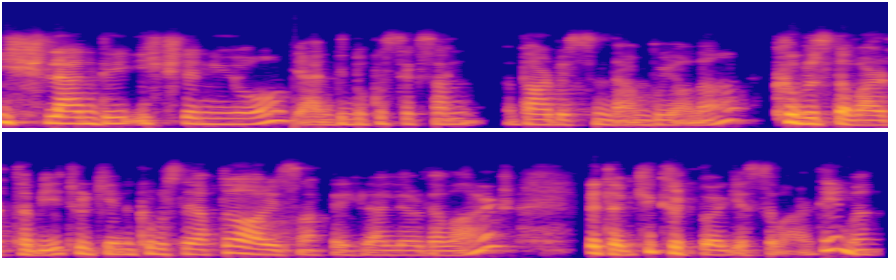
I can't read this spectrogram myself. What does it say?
işlendi, işleniyor. Yani 1980 darbesinden bu yana. Kıbrıs'ta var tabii. Türkiye'nin Kıbrıs'ta yaptığı ağır insan hakları ihlalleri de var. Ve tabii ki Kürt bölgesi var değil mi?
